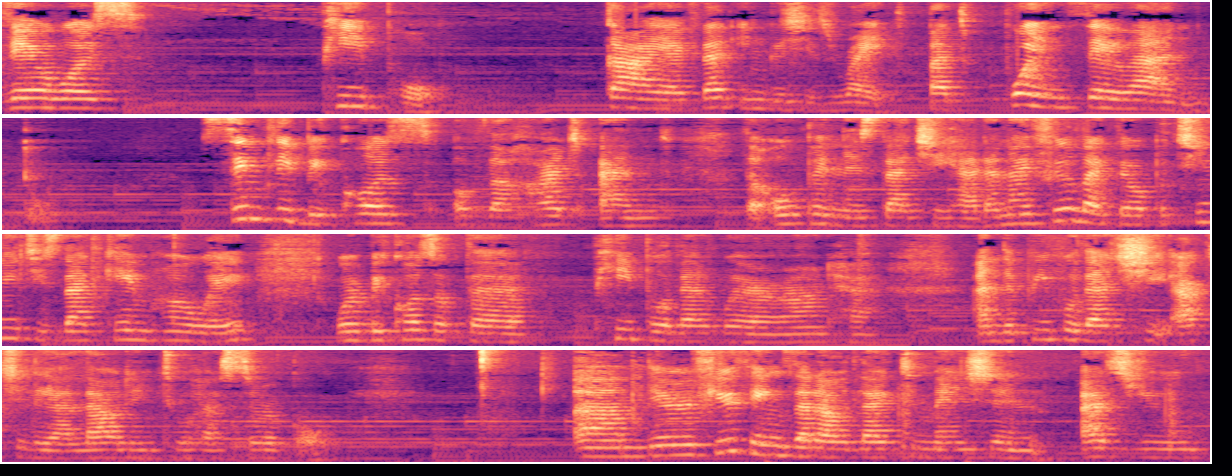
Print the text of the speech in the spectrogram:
there was people. Guy if that english is right but poinseranto. Simply because of the heart and the openness that she had. And i feel like the opportunities that came her way were because of the people that were around her and the people that she actually allowed into her circle um, there are a few things that I would like to mention as you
